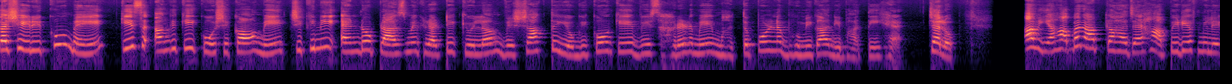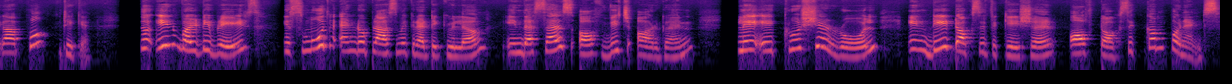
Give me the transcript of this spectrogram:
कशेरिकों में किस अंग की कोशिकाओं में चिकनी एंडोप्लाज्मिक रेटिकुलम विषाक्त यौगिकों के विसहरण में महत्वपूर्ण भूमिका निभाती है? चलो, अब यहाँ पर आप कहा जाए हाँ पीडीएफ मिलेगा आपको, ठीक है। तो in vertebrates smooth endoplasmic reticulum in the cells of which organ play a crucial role in detoxification of toxic components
